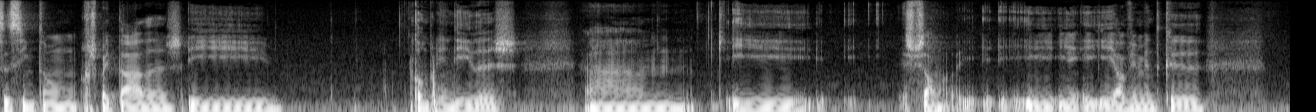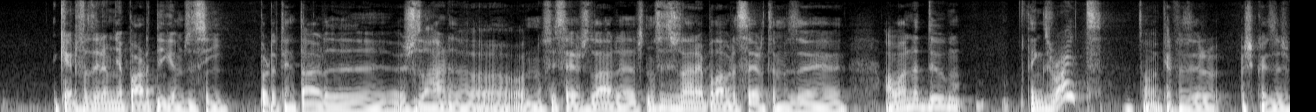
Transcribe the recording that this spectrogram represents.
se sintam respeitadas e compreendidas um, e, e, e, e, obviamente que quero fazer a minha parte, digamos assim, para tentar uh, ajudar, não sei se é ajudar, uh, não sei se ajudar é a palavra certa, mas é I wanna do things right. Então quero fazer as coisas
